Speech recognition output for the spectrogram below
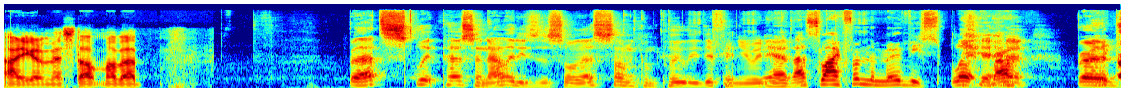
Oh, you got messed up. My bad. But that's split personalities disorder. That's something completely different. You idiot. Yeah, that's like from the movie Split, Yeah, bro. Bro.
